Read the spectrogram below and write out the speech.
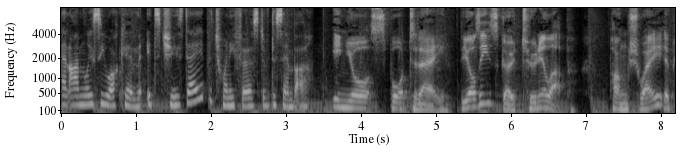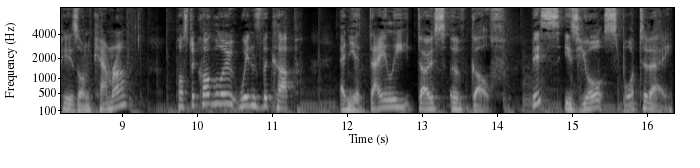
And I'm Lucy Watkin. It's Tuesday, the 21st of December. In your Sport Today, the Aussies go 2 0 up. Peng Shuai appears on camera. Postecoglou wins the cup. And your daily dose of golf. This is your Sport Today.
